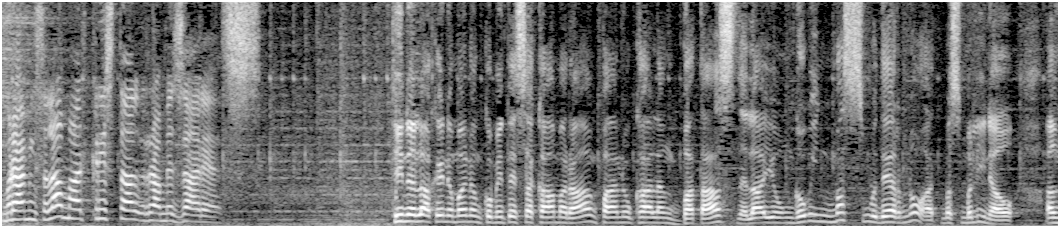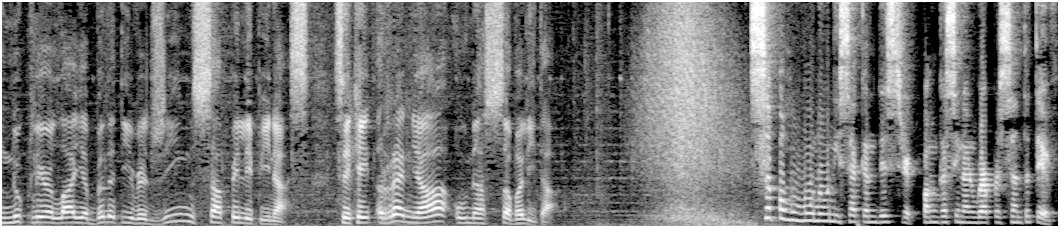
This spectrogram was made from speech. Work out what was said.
Maraming salamat, Crystal Ramezares. Tinalakay naman ng komite sa Kamara ang panukalang batas na layong gawing mas moderno at mas malinaw ang nuclear liability regime sa Pilipinas. Si Kate Renya, una sa balita. Sa pamumuno ni 2nd District Pangasinan Representative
